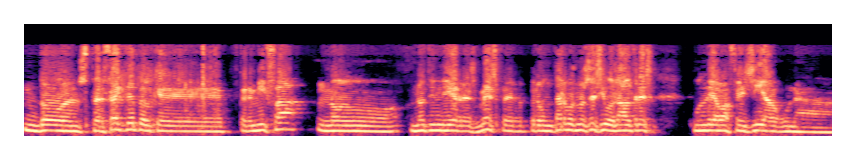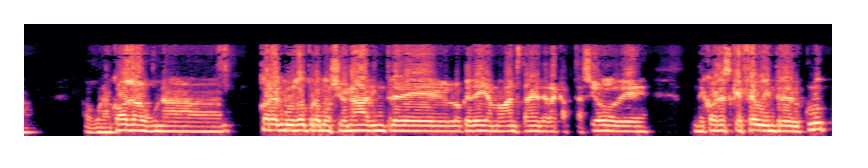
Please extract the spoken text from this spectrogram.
Doncs perfecte, pel que per mi fa no, no tindria res més per preguntar-vos. No sé si vosaltres voldríeu afegir alguna, alguna cosa, alguna cosa que vulgueu promocionar dintre de lo que dèiem abans també de la captació, de, de coses que feu dintre del club.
